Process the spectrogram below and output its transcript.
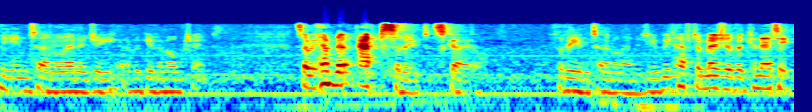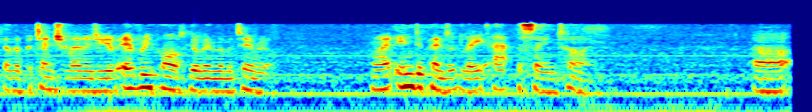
the internal energy of a given object. So we have no absolute scale for the internal energy. We'd have to measure the kinetic and the potential energy of every particle in the material, right, independently at the same time. Uh,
